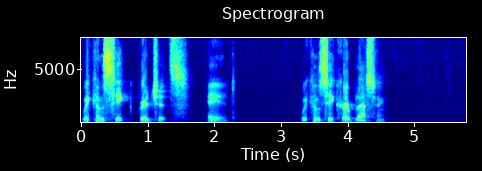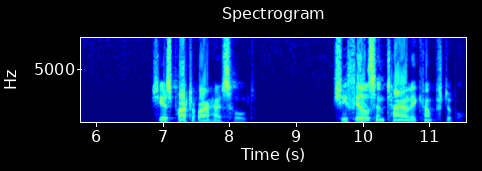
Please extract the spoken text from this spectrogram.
we can seek Bridget's aid. We can seek her blessing. She is part of our household. She feels entirely comfortable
